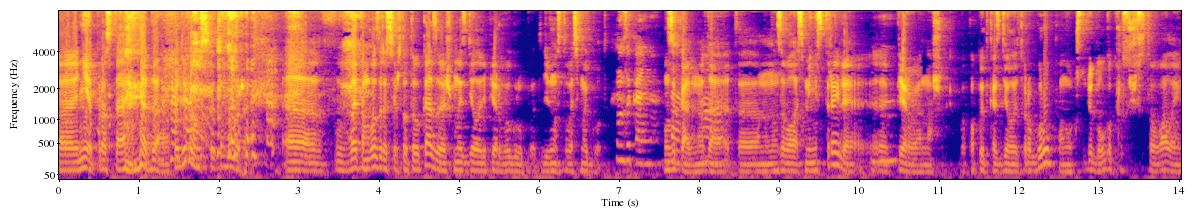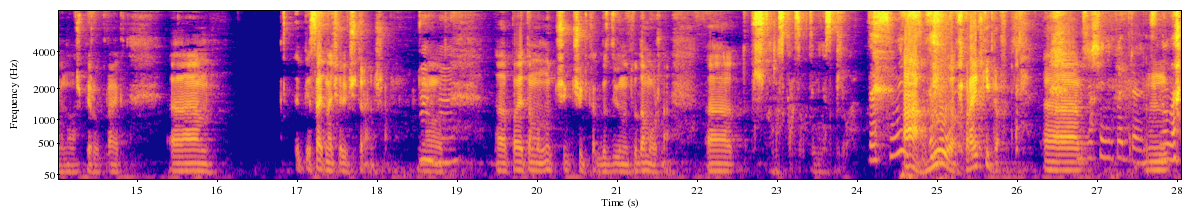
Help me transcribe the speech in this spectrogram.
Э, нет, просто, да, подеремся, это тоже. Э, в этом возрасте, что ты указываешь, мы сделали первую группу, это 98 год. Музыкальную? Музыкальную, да. Это она называлась «Министрели», первая наша попытка сделать рок-группу, она, кстати, долго просуществовала, именно наш первый проект. Эм, писать начали чуть раньше. Вот. Э, поэтому, ну, чуть-чуть как бы сдвинуть туда можно. Что рассказывал, ты меня сбила. Да в смысле? А, вот, про эпиграф. Э, Уже еще не понравилось, ну ладно.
